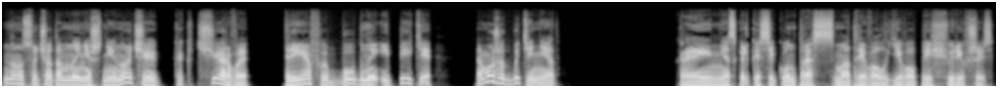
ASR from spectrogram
Ну, с учетом нынешней ночи, как червы, трефы, бубны и пики, а может быть и нет. Крейн несколько секунд рассматривал его, прищурившись.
